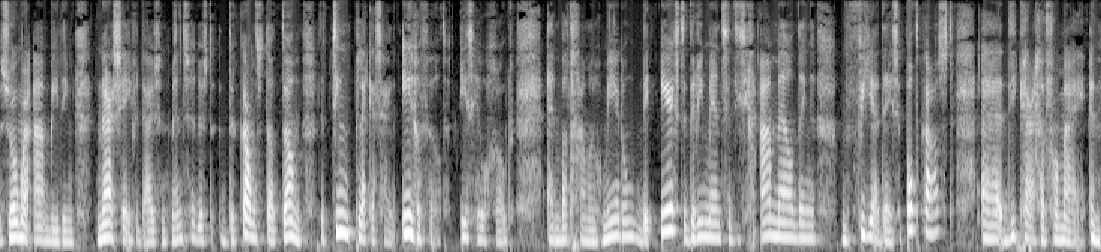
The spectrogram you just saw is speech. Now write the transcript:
zomeraanbieding, naar 7000 mensen. Dus de, kans dat dan de 10 plekken zijn ingevuld is heel groot. En wat gaan we nog meer doen? De eerste drie mensen die zich aanmelden via deze podcast, die krijgen van mij een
